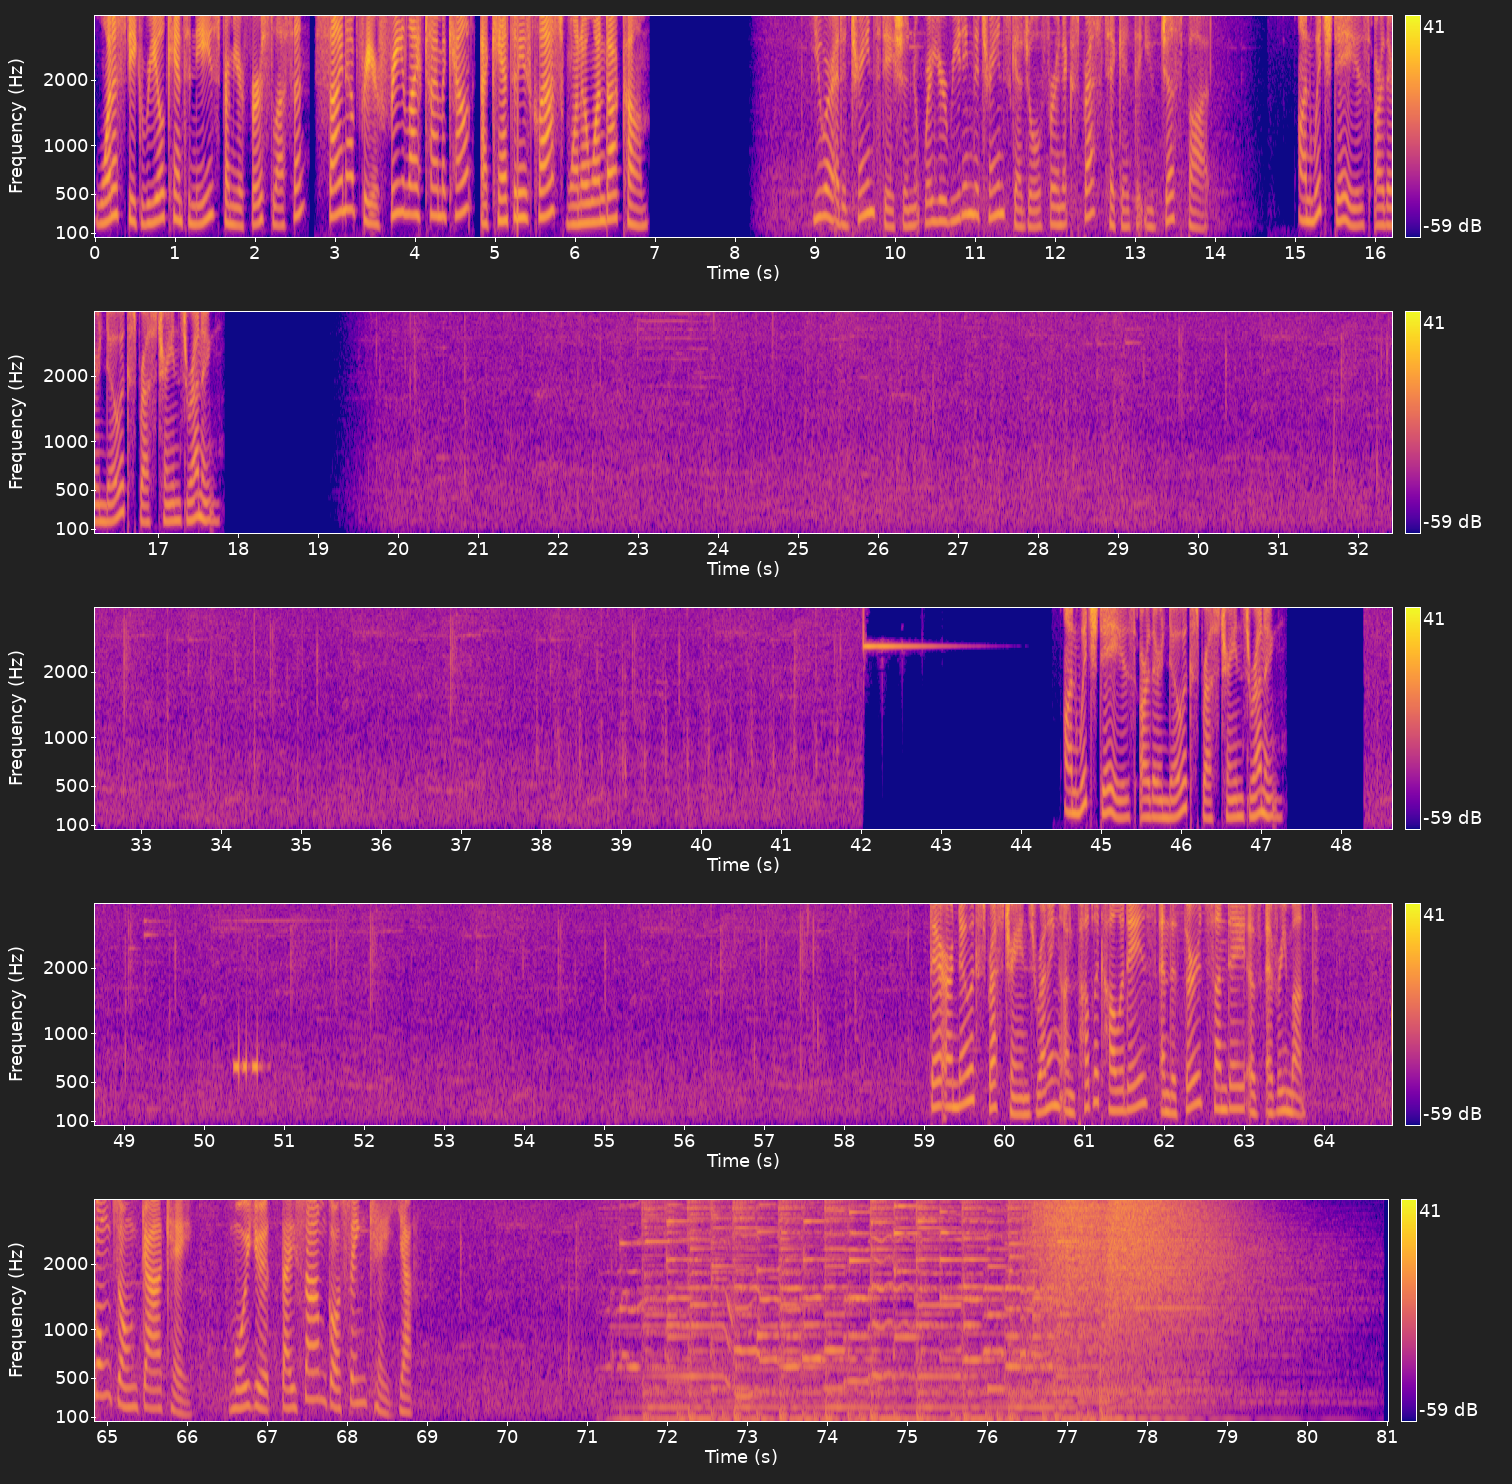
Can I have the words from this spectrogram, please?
Want to speak real Cantonese from your first lesson? Sign up for your free lifetime account at CantoneseClass101.com. You are at a train station where you're reading the train schedule for an express ticket that you've just bought. On which days are there no express trains running? On which days are there no express trains running? There are no express trains running on public holidays and the third Sunday of every month. 公众假期每月第三个星期日。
